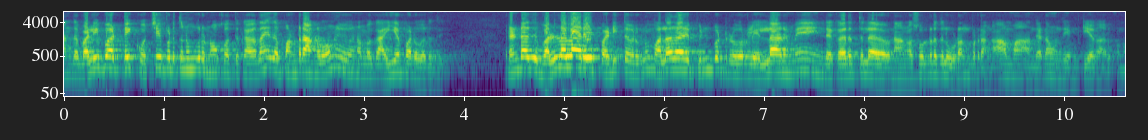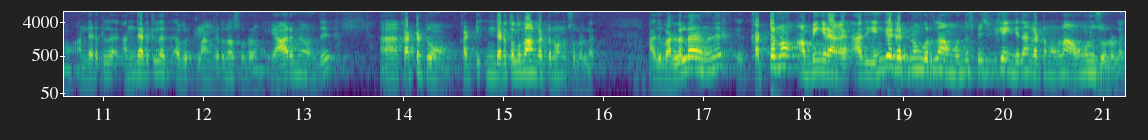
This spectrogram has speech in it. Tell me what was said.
அந்த வழிபாட்டை கொச்சைப்படுத்தணுங்கிற நோக்கத்துக்காக தான் இதை பண்ணுறாங்களோன்னு நமக்கு ஐயப்பாடு வருது. ரெண்டாவது வள்ளலாரை படித்தவர்களும் வள்ளலாரை பின்பற்றுபவர்கள் எல்லாருமே இந்த கருத்தில் நாங்கள் சொல்கிறதுல உடன்படுறாங்க. ஆமாம் அந்த இடம் வந்து எம்டியாக தான் இருக்கணும். அந்த இடத்துல அந்த இடத்துல தவிர்க்கலாங்கிறது தான் சொல்கிறாங்க யாருமே வந்து கட்டட்டும். கட்டி இந்த இடத்துல தான் கட்டணும்னு சொல்லலை. அது வள்ளலார் வந்து கட்டணும் அப்படிங்கிறாங்க. அது எங்கே கட்டணுங்கிறது அவங்க வந்து ஸ்பெசிஃபிக்காக இங்கே தான் கட்டணும்லாம் அவங்களும் சொல்லலை.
